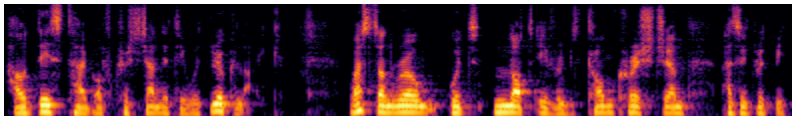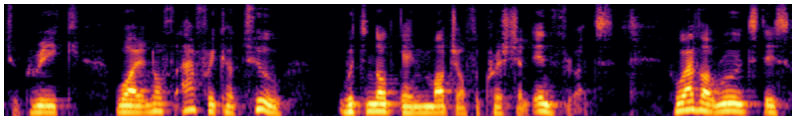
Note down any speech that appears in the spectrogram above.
how this type of Christianity would look like. Western Rome would not even become Christian, as it would be too Greek, while North Africa too would not gain much of a Christian influence. Whoever ruled this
